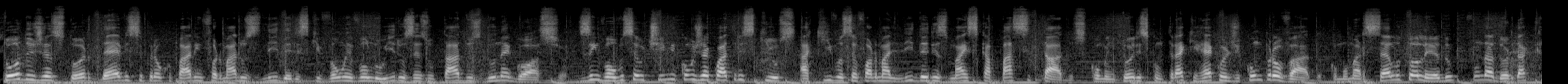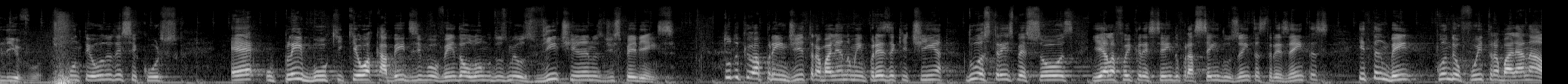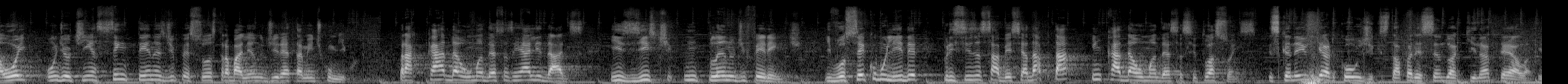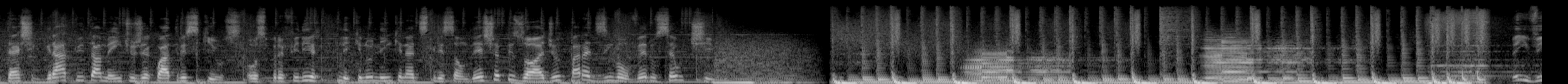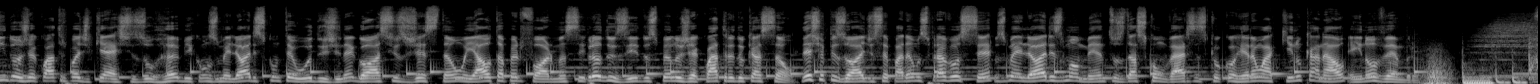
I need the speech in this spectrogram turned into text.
Todo gestor deve se preocupar em formar os líderes que vão evoluir os resultados do negócio. Desenvolva o seu time com G4 Skills. Aqui você forma líderes mais capacitados, com mentores com track record comprovado, como Marcelo Toledo, fundador da Clivo. O conteúdo desse curso é o playbook que eu acabei desenvolvendo ao longo dos meus 20 anos de experiência tudo que eu aprendi trabalhando numa empresa que tinha duas, três pessoas e ela foi crescendo para 100, 200, 300 e também quando eu fui trabalhar na Oi, onde eu tinha centenas de pessoas trabalhando diretamente comigo. Para cada uma dessas realidades existe um plano diferente. E você, como líder, precisa saber se adaptar em cada uma dessas situações. Escaneie o QR Code que está aparecendo aqui na tela e teste gratuitamente o G4 Skills. Ou, se preferir, clique no link na descrição deste episódio para desenvolver o seu time. Bem-vindo ao G4 Podcasts, o hub com os melhores conteúdos de negócios, gestão e alta performance produzidos pelo G4 Educação. Neste episódio, separamos para você os melhores momentos das conversas que ocorreram aqui no canal em novembro.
